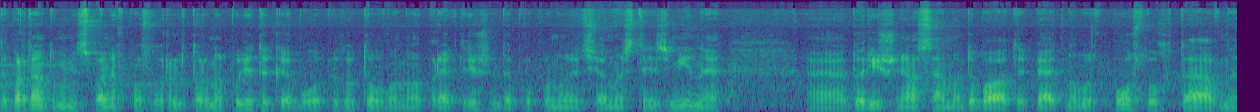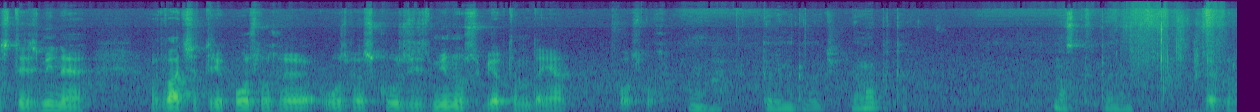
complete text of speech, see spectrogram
Департаментом муніципальних послуг регуляторної політики було підготовлено проєкт рішення, де пропонується внести зміни е, до рішення, а саме додати 5 нових послуг та внести зміни в 23 послуги у зв'язку зі зміною суб'єкта надання послуг. Угу. Толі Миколаївич, немає питань? У нас питання. Дякую.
